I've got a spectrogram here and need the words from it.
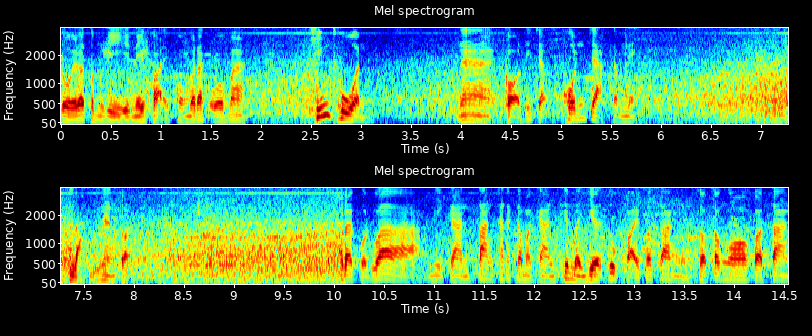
โดยรัฐมนตรีในฝ่ายของบารักโอบามาทิ้งทวนนะฮะก่อนที่จะพ้นจากตำแหน่งหลักอยู่นั่นก่อน ปรากฏว่ามีการตั้งคณะกรรมการขึ้นมาเยอะทุกฝ่ายก็ตั้ง สตงก็ตั้ง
